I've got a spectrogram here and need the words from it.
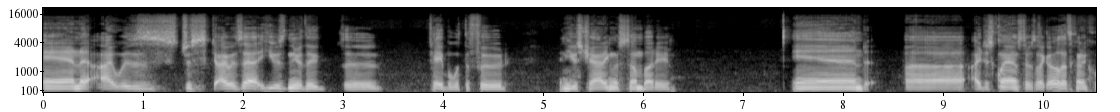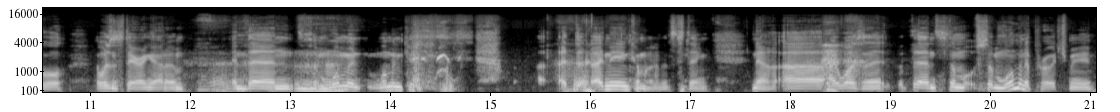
and I was just I was at he was near the the table with the food, and he was chatting with somebody, and uh, I just glanced. I was like, "Oh, that's kind of cool." I wasn't staring at him, and then some Mhm. woman woman came. I, I mean, come on, it's Sting. No, uh, I wasn't. But then some some woman approached me,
